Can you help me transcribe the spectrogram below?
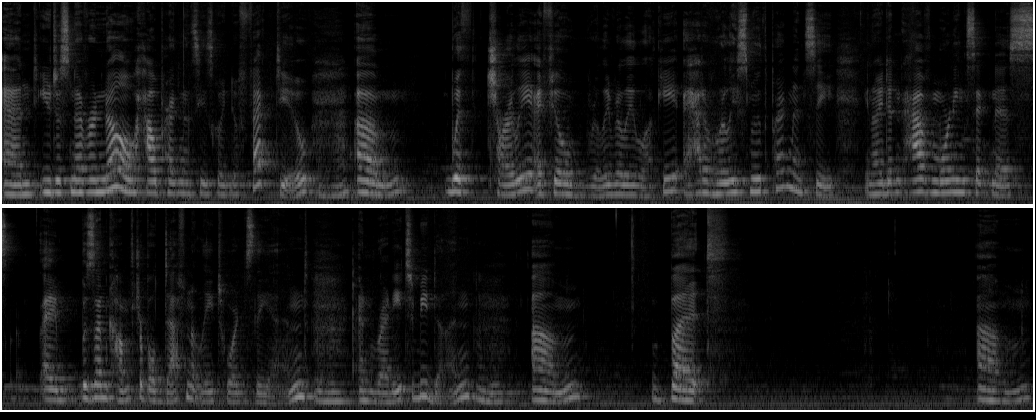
and you just never know how pregnancy is going to affect you. Um, with Charlie, I feel really, really lucky. I had a really smooth pregnancy. You know, I didn't have morning sickness. I was uncomfortable definitely towards the end and ready to be done. Um, but um,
